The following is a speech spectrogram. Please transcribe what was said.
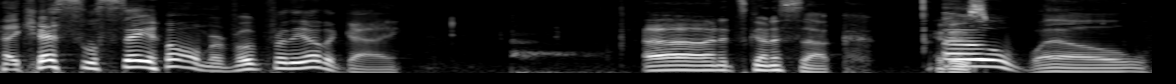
I guess we'll stay home or vote for the other guy. Uh, and it's going to suck. It is. oh well.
